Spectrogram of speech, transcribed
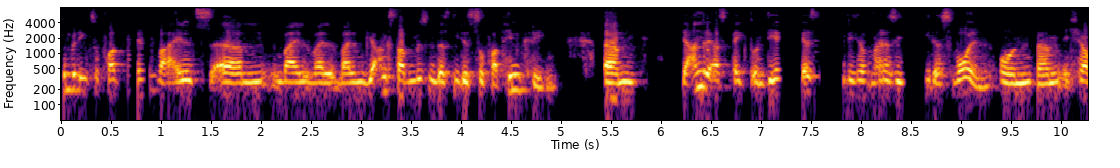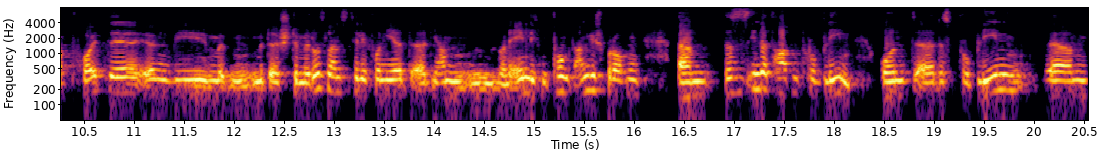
unbedingt sofort ähm, weil, weil, weil wir Angst haben müssen, dass die das sofort hinkriegen. Ähm, der andere Aspekt, und der ist eigentlich aus meiner Sicht, die das wollen. Und ähm, ich habe heute irgendwie mit, mit, der Stimme Russlands telefoniert, äh, die haben so einen ähnlichen Punkt angesprochen. Ähm, das ist in der Tat ein Problem. Und äh, das Problem ähm,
